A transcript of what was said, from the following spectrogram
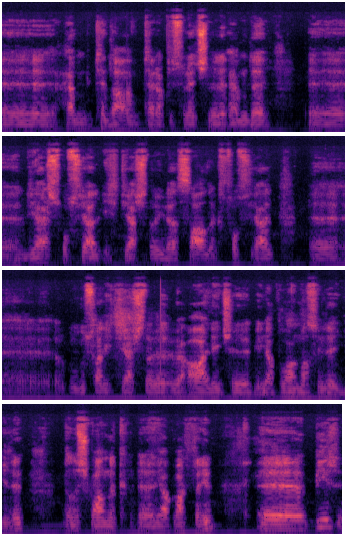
e, hem tedavi terapi süreçleri hem de e, diğer sosyal ihtiyaçlarıyla sağlık, sosyal e, duygusal ihtiyaçları ve aile içi yapılanması ile ilgili danışmanlık e, yapmaktayım. E, bir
